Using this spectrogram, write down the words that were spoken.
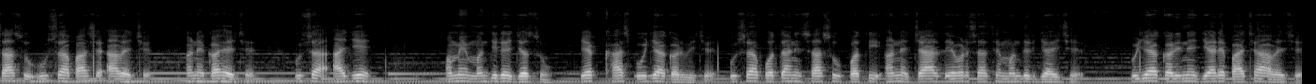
સાસુ ઉષા પાસે આવે છે અને કહે છે, ઉષા, આજે અમે મંદિરે જશું. એક ખાસ પૂજા કરવી છે. ઉષા પોતાની સાસુ, પતિ અને ચાર દેવર સાથે મંદિર જાય છે. પૂજા કરીને જ્યારે પાછા આવે છે,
